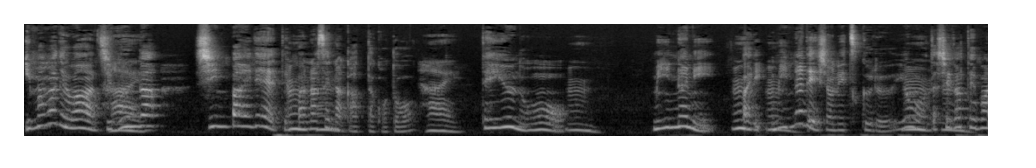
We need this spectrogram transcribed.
今までは自分が心配で手放せなかったことはい。っていうのを、うん。みんなに、やっぱりみんなで一緒に作る、要は私が手放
